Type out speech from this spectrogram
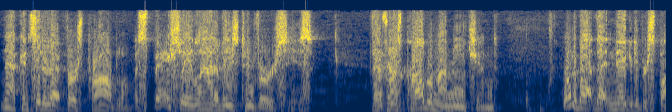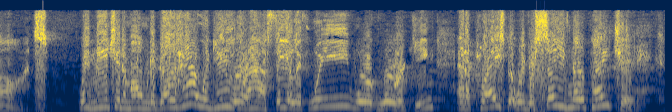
Now consider that first problem, especially in light of these two verses. That first problem I mentioned what about that negative response? We mentioned a moment ago, how would you or I feel if we were working at a place but we received no paycheck?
